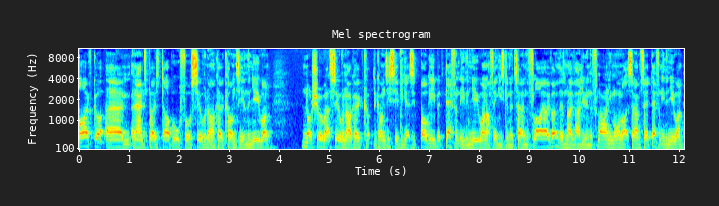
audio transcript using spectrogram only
I've got um, an anti-post double for Silviniaco Conti and the new one. Not sure about Silviniaco Co- de Conti, see if he gets it boggy, but definitely the new one. I think he's going to turn the fly over. There's no value in the fly anymore, like Sam said. Definitely the new one.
